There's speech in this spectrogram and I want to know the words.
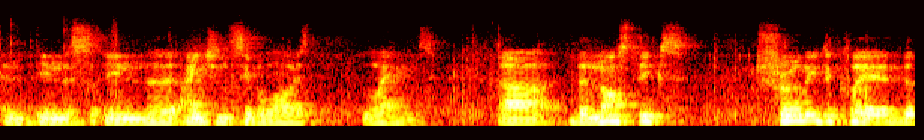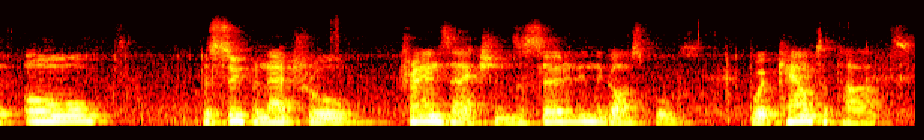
in, in, the, in the ancient civilized lands. Uh, the Gnostics truly declared that all the supernatural transactions asserted in the Gospels were counterparts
